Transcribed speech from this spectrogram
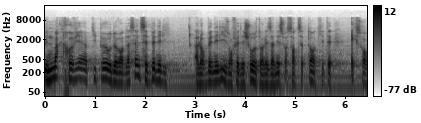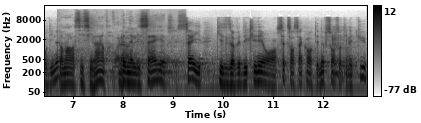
une marque revient un petit peu au devant de la scène, c'est Benelli. Alors Benelli, ils ont fait des choses dans les années 60-70 qui étaient extraordinaires. Notamment la 6 cylindres, Benelli Sei. Sei qu'ils avaient décliné en 750 et 900 cm3,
